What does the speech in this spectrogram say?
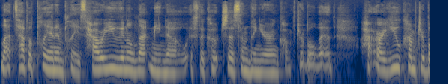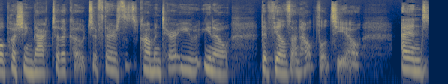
Let's have a plan in place. How are you going to let me know if the coach says something you're uncomfortable with? How, are you comfortable pushing back to the coach if there's commentary you you know that feels unhelpful to you? And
